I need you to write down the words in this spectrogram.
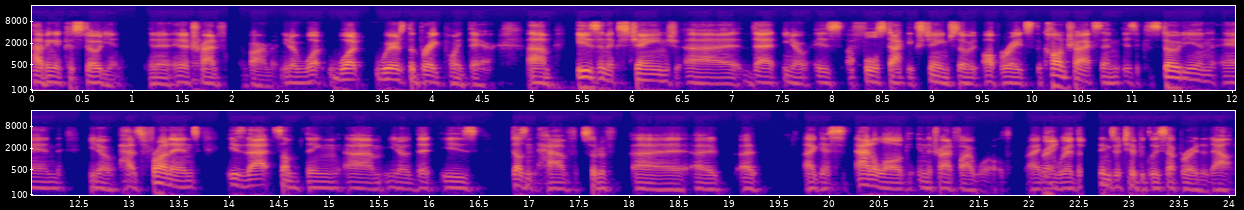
having a custodian? In a in a trad environment. You know what what where's the break point there? Um, is an exchange uh, that you know is a full stack exchange, so it operates the contracts and is a custodian and you know has front ends. Is that something um, you know that is doesn't have sort of uh, a, a I guess analog in the TradFi world, right? right. Where the things are typically separated out.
